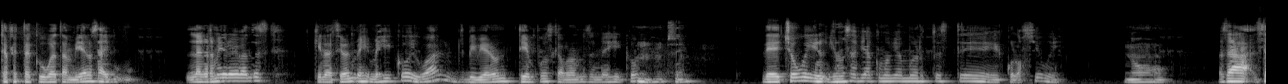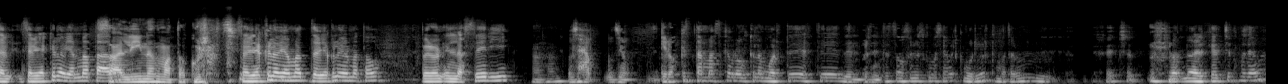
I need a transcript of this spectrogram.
Café Tacuba también, o sea, hay- la gran mayoría de bandas que nacieron en México igual, vivieron tiempos cabrones en México. Sí. De hecho, güey, yo- yo no sabía cómo había muerto este Colosio, güey. No. O sea, sab- sabía que lo habían matado. Salinas mató a Colosio. Sabía que lo habían, ma- sabía que lo habían matado, pero en la serie, Ajá. o sea, o sea, creo que está más cabrón que la muerte de este, del presidente de Estados Unidos, ¿cómo se llama el que murió? El que mataron... Headshot. No, no, el jefe, ¿cómo se llama?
